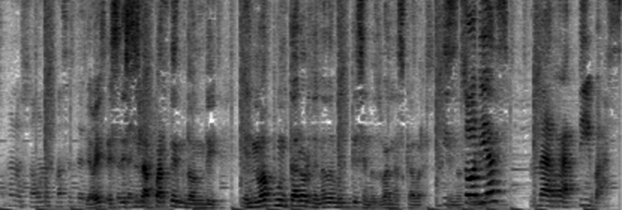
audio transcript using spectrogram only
Vámonos a unas más entretenidas. Ya ves, Es- esa es la parte en donde el no apuntar ordenadamente se nos van las cabras. Historias narrativas.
